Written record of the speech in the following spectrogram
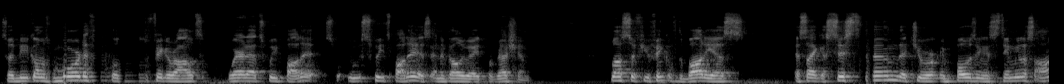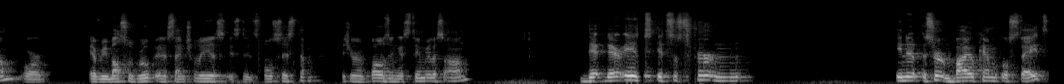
So it becomes more difficult to figure out where that sweet spot is, sweet spot is, and evaluate progression. Plus, if you think of the body as as like a system that you're imposing a stimulus on, or every muscle group essentially is, is its whole system that you're imposing a stimulus on. There, there is it's a certain in a, a certain biochemical state,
